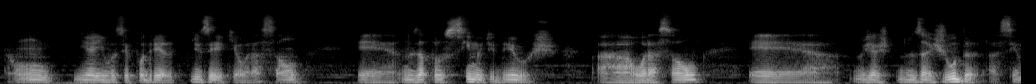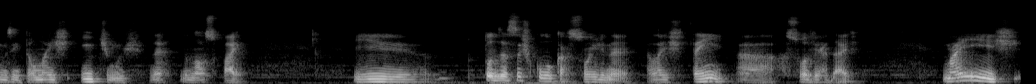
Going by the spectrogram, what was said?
Então, e aí você poderia dizer que a oração é, nos aproxima de Deus, a oração é, nos, nos, ajuda a sermos então mais íntimos né, do nosso Pai. E todas essas colocações, né, elas têm a, a sua verdade. Mas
